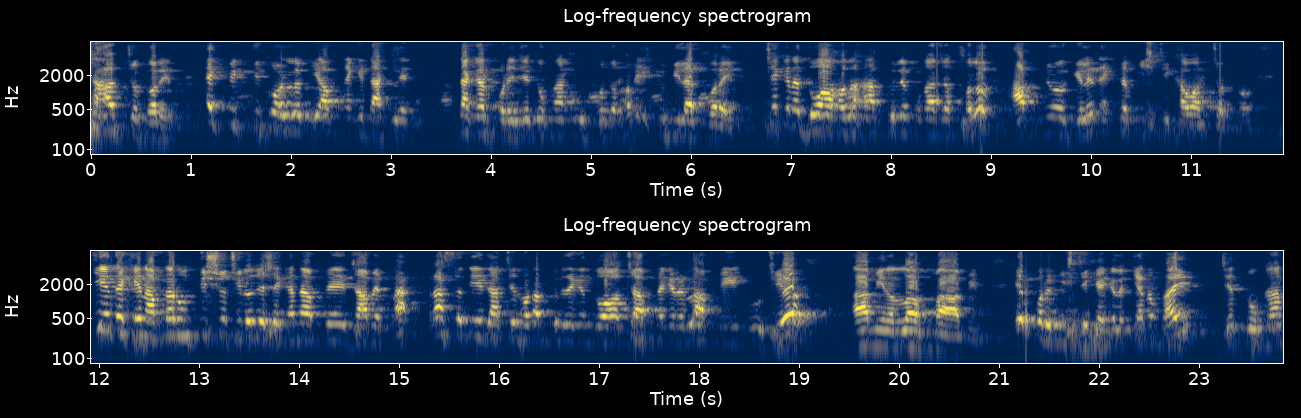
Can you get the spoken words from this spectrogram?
সাহায্য করেন এক ব্যক্তি করল কি আপনাকে ডাকলেন? ডাকার পরে যে দোকান উদ্বোধন হবে, একটু মিলাদ করাই। সেখানে দোয়া হলো, হাত তুলে মোনাজাত হলো, আপনিও গেলেন একটা মিষ্টি খাওয়ার জন্য। গিয়ে দেখেন আপনার উদ্দেশ্য ছিল যে সেখানে আপনি যাবেন না, রাস্তা দিয়ে যাচ্ছেন, হঠাৎ করে দেখেন দোয়া হচ্ছে আপনাকে রাখল আপনি উঠিয়ে, আমিন আল্লাহ আমিন। এরপরে মিষ্টি খেয়ে গেলে, কেন ভাই? যে দোকান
